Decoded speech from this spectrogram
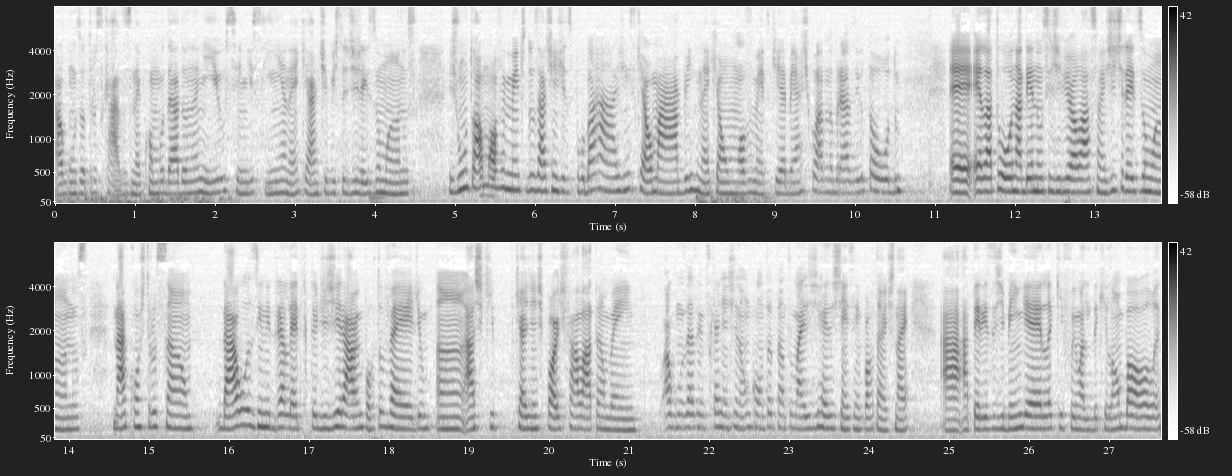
alguns outros casos, né, como o da dona Nilce, Nicinha, né, que é ativista de direitos humanos, junto ao movimento dos atingidos por barragens, que é o MAB, né, que é um movimento que é bem articulado no Brasil todo. É, ela atuou na denúncia de violações de direitos humanos, na construção da usina hidrelétrica de Giral, em Porto Velho. Hum, acho que, que a gente pode falar também alguns exemplos que a gente não conta tanto, mas de resistência importante, né? A, a Teresa de Benguela, que foi uma lida quilombola,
